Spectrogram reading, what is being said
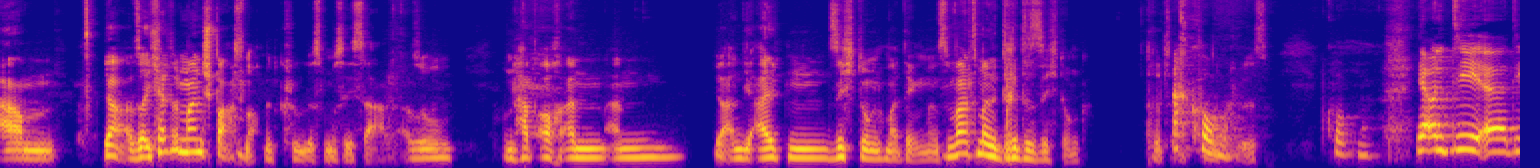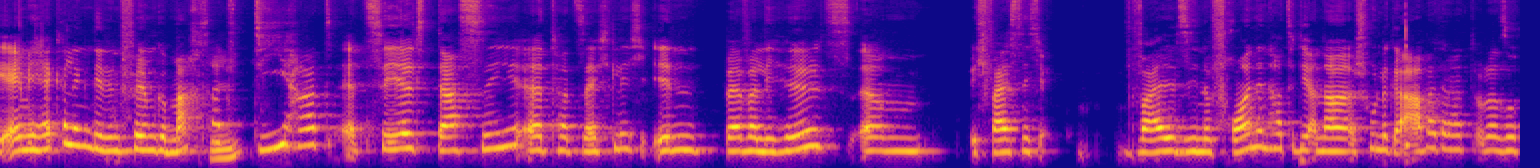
Ähm, ja, also ich hatte meinen Spaß noch mit Clueless, muss ich sagen. Also und habe auch an, an, ja, an die alten Sichtungen nochmal denken müssen. War jetzt meine dritte Sichtung. Dritte. Ach, guck mal. Guck mal. Ja, und die, äh, die Amy Heckerling, die den Film gemacht hat, Mhm. die hat erzählt, dass sie äh, tatsächlich in Beverly Hills, ähm, ich weiß nicht, weil sie eine Freundin hatte, die an der Schule gearbeitet hat oder so,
